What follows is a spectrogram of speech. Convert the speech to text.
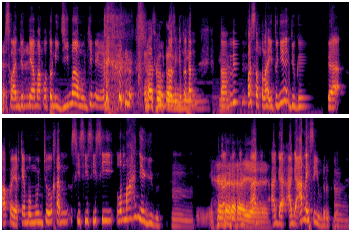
selanjutnya Makoto Nijima mungkin ya kan Kudos tuh gitu kan. Iya. tapi pas setelah itunya juga gak apa ya kayak memunculkan sisi-sisi lemahnya gitu Hmm. agak, agak, Iya. agak, agak, agak aneh sih menurut gue Hmm.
